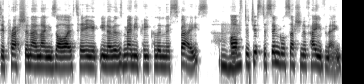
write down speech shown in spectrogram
depression and anxiety you know there's many people in this space Mhm. after just a single session of havening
